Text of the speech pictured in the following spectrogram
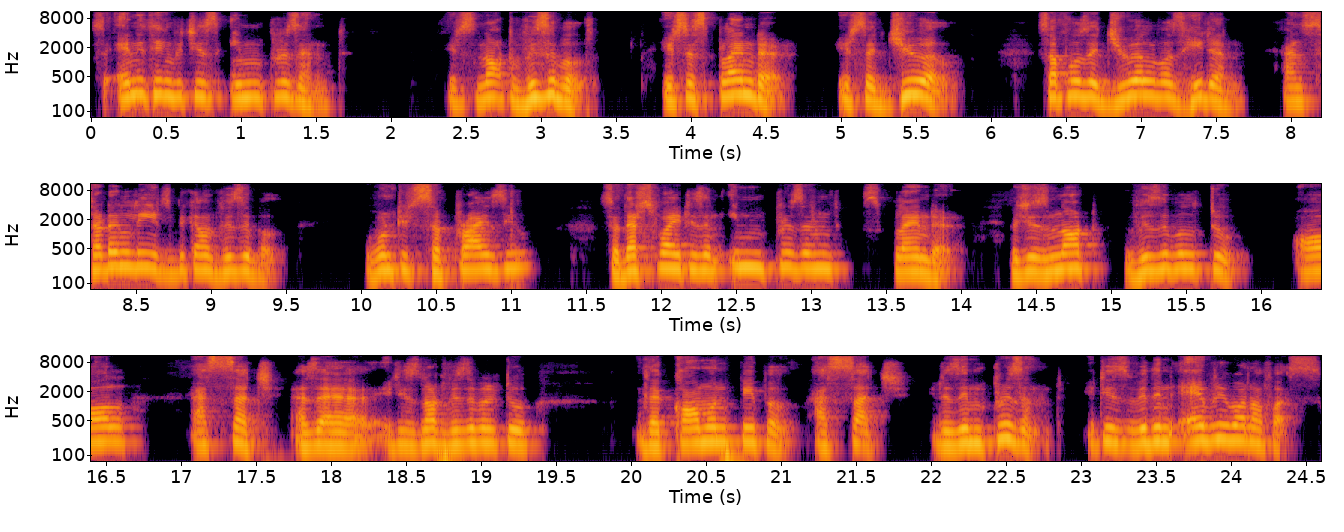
So anything which is imprisoned, it's not visible. It's a splendor. It's a jewel. Suppose a jewel was hidden and suddenly it's become visible. Won't it surprise you? So that's why it is an imprisoned splendor, which is not visible to all as such, as a, it is not visible to the common people as such. It is imprisoned. It is within every one of us.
